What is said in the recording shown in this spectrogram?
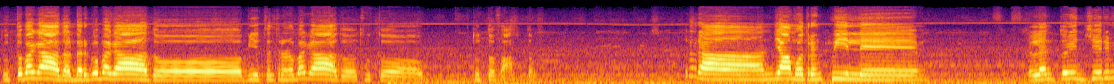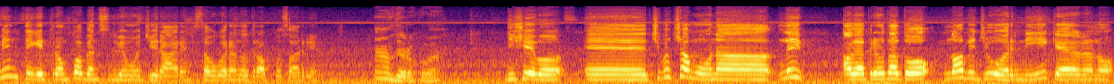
Tutto pagato, albergo pagato, biglietto del treno pagato, tutto, tutto fatto. Ora andiamo tranquille, rallento leggermente che tra un po' penso dobbiamo girare. Stavo correndo troppo, sorry. Ah, Non ti preoccupare. Dicevo, eh, ci facciamo una... Lei aveva prenotato nove giorni, che erano...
